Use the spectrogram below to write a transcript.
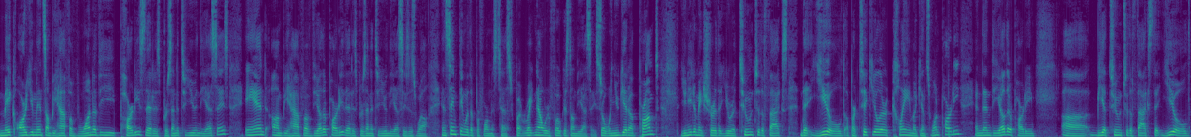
make arguments on behalf of one of the parties that is presented to you in the essays and on behalf of the other party that is presented to you in the essays as well. And same thing with the performance test, but right now we're focused on the essay. So when you get a prompt, you need to make sure that you're attuned to the facts that yield a particular claim against one party and then the other party uh, be attuned to the facts that yield,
